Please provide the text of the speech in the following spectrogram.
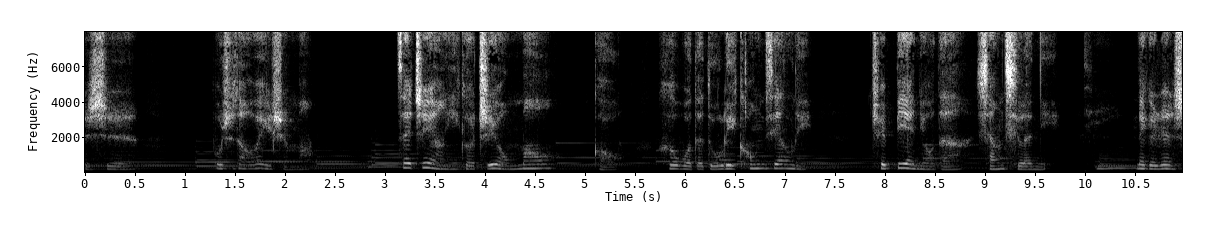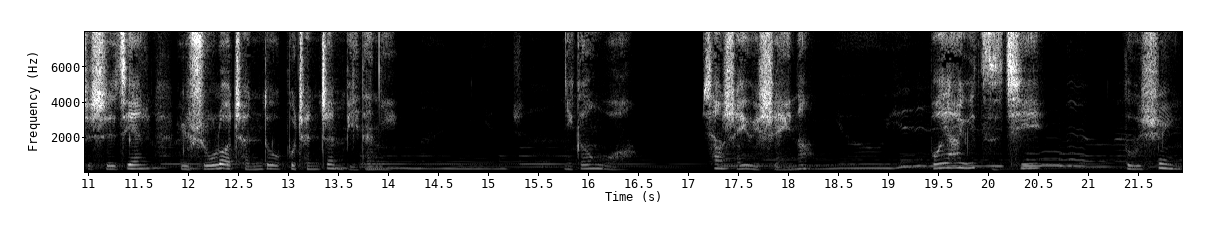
只是不知道为什么，在这样一个只有猫、狗和我的独立空间里，却别扭地想起了你，那个认识时间与熟络程度不成正比的你。你跟我像谁与谁呢？伯牙与子期，鲁迅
